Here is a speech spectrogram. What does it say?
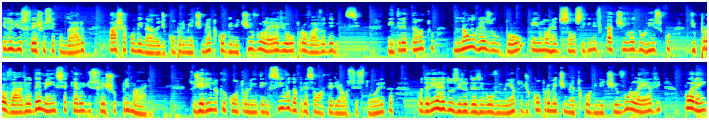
e do desfecho secundário, taxa combinada de comprometimento cognitivo leve ou provável demência. Entretanto, não resultou em uma redução significativa do risco de provável demência, que era o desfecho primário, sugerindo que o controle intensivo da pressão arterial sistólica poderia reduzir o desenvolvimento de comprometimento cognitivo leve, porém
